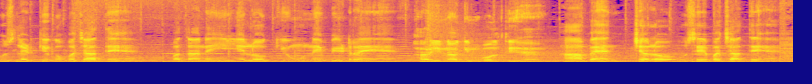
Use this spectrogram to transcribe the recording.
उस लड़के को बचाते हैं। पता नहीं ये लोग क्यों उन्हें पीट रहे हैं? हरी नागिन बोलती है हाँ बहन चलो उसे बचाते हैं।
